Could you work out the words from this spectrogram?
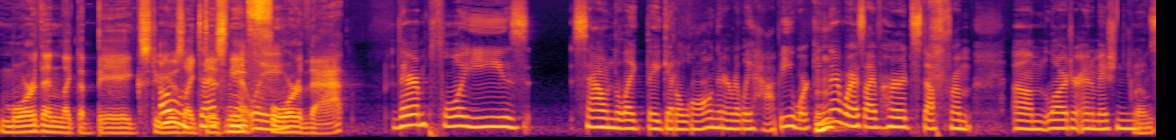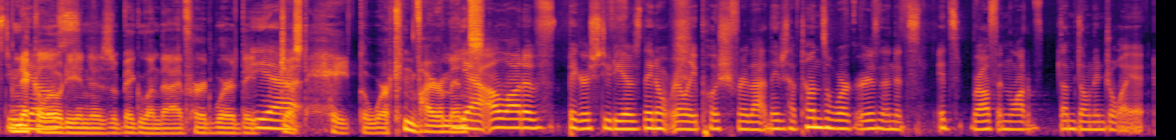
more than like the big studios Oh, like definitely. Disney for that. Their employees sound like they get along and are really happy working Mm-hmm. there, whereas I've heard stuff from um, larger animation studios. Nickelodeon is a big one that I've heard where they Yeah. just hate the work environment. Yeah, a lot of bigger studios they don't really push for that. And they just have tons of workers, and it's it's rough, and a lot of them don't enjoy it.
